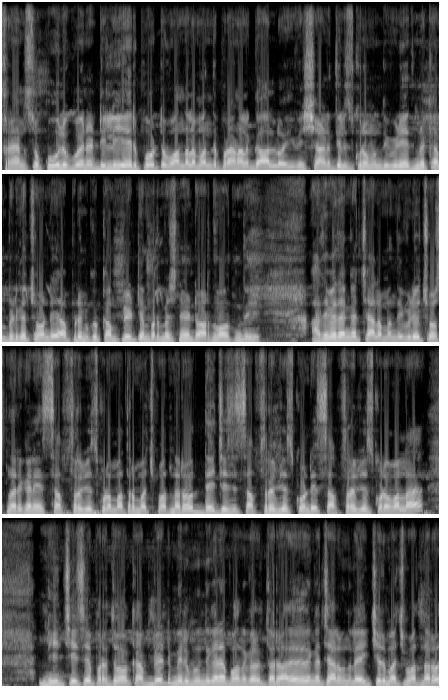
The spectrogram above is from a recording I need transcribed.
ఫ్రెండ్స్ కూలిపోయిన ఢిల్లీ ఎయిర్పోర్ట్ వందల మంది ప్రాణాలు గాల్లో. ఈ విషయాన్ని తెలుసుకునే ముందు వీడియో మీరు కంప్లీట్గా చూడండి. అప్పుడు మీకు కంప్లీట్ ఇన్ఫర్మేషన్ ఏంటో అర్థమవుతుంది. అదేవిధంగా చాలామంది వీడియో చూస్తున్నారు కానీ సబ్స్క్రైబ్ చేసుకోవడం మాత్రం మర్చిపోతున్నారు. దయచేసి సబ్స్క్రైబ్ చేసుకోండి. సబ్స్క్రైబ్ చేసుకోవడం వల్ల నేను చేసే ప్రతి ఒక్క అప్డేట్ మీరు ముందుగానే పొందగలుగుతారు. అదేవిధంగా చాలామంది లైక్ చేయడం మర్చిపోతున్నారు.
